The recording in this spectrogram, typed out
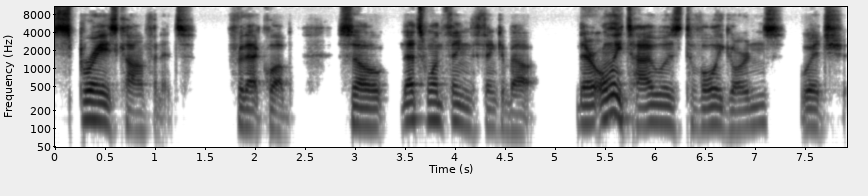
sprays confidence for that club. So that's one thing to think about. Their only tie was Tivoli Gardens, which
